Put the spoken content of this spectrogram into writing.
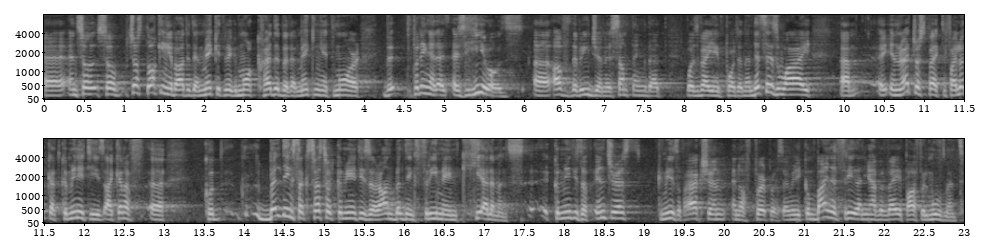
uh, and so, so just talking about it and make it more credible and making it more, the, putting it as, as heroes uh, of the region is something that was very important. And this is why, um, in retrospect, if I look at communities, I kind of uh, could, building successful communities around building three main key elements. Uh, communities of interest, communities of action, and of purpose. And when you combine the three, then you have a very powerful movement.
